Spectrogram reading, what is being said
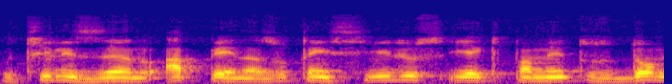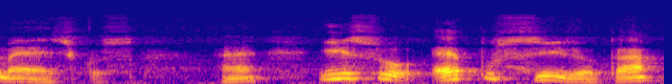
utilizando apenas utensílios e equipamentos domésticos. Né? Isso é possível, tá?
